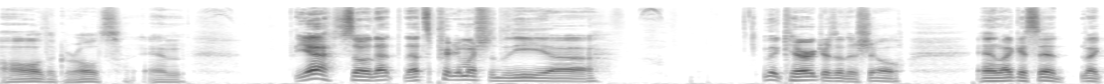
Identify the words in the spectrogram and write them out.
all the girls. And yeah, so that that's pretty much the uh the characters of the show. And like I said, like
